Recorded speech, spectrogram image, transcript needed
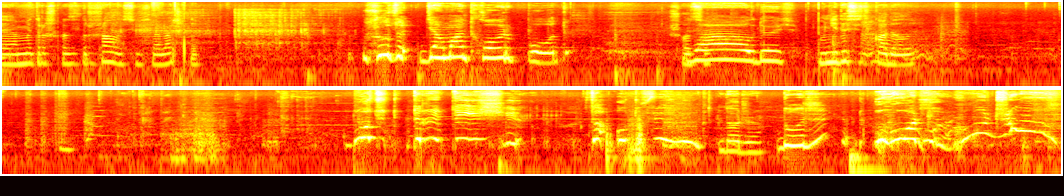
Е, ми трошки задружалися, все, бачите? Що це? Діамант ховерпот. Що це? Вау, дивись. Мені 10к дали. Доджо. Доджі? Годжі! Годжі!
